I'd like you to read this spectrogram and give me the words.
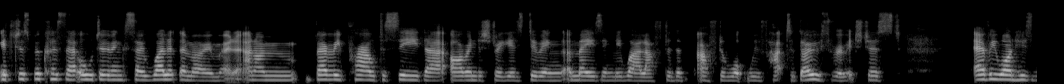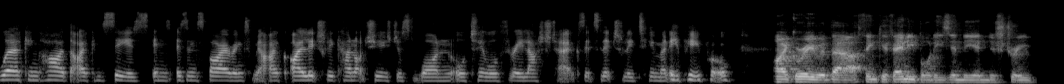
it's just because they're all doing so well at the moment and i'm very proud to see that our industry is doing amazingly well after the after what we've had to go through it's just everyone who's working hard that I can see is is inspiring to me. I, I literally cannot choose just one or two or three lash techs. It's literally too many people. I agree with that. I think if anybody's in the industry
